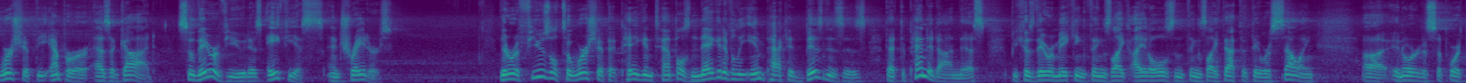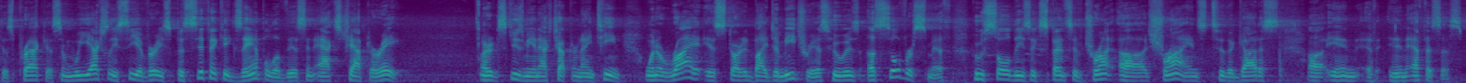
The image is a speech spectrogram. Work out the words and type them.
worship the emperor as a god, so they were viewed as atheists and traitors. Their refusal to worship at pagan temples negatively impacted businesses that depended on this because they were making things like idols and things like that that they were selling uh, in order to support this practice. And we actually see a very specific example of this in Acts chapter 8 or excuse me, in Acts chapter 19, when a riot is started by Demetrius, who is a silversmith who sold these expensive tri- uh, shrines to the goddess uh, in, in Ephesus.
